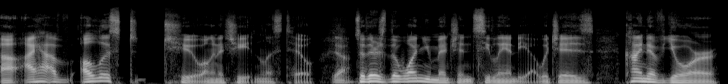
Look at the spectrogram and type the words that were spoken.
uh, I have. I'll list two. I'm going to cheat and list two. Yeah. So there's the one you mentioned, Sealandia, which is kind of your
